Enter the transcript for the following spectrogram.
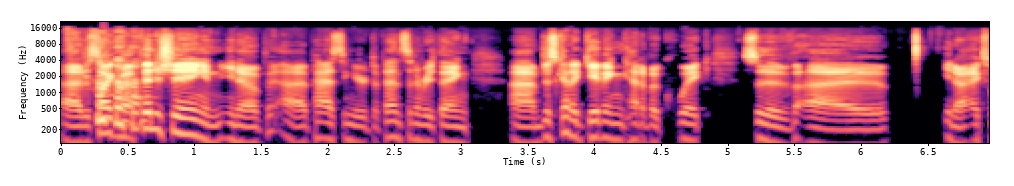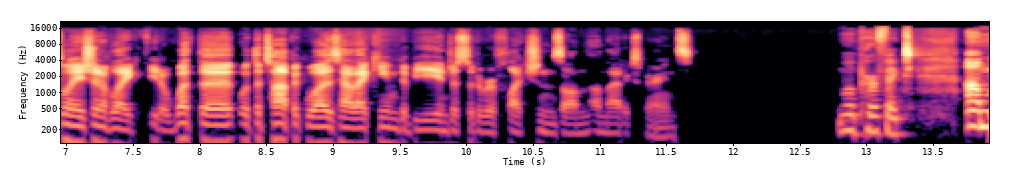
uh, just talking about finishing and you know uh, passing your defense and everything. Um, just kind of giving kind of a quick sort of uh, you know explanation of like you know what the what the topic was, how that came to be, and just sort of reflections on on that experience. Well, perfect. Um,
